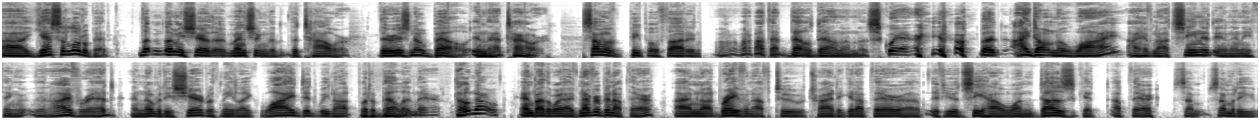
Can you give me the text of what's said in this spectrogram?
Uh, yes, a little bit. Let, let me share the mentioning the, the tower. There is no bell in that tower. Some of people thought, well, what about that bell down on the square? You know, but I don't know why. I have not seen it in anything that I've read, and nobody shared with me like, why did we not put a bell in there? Don't know. And by the way, I've never been up there. I'm not brave enough to try to get up there. Uh, if you would see how one does get up there, some somebody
